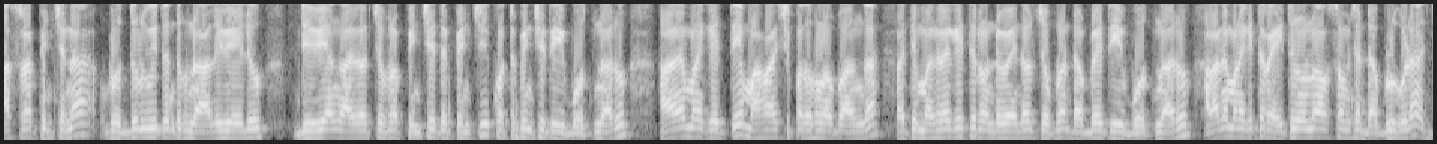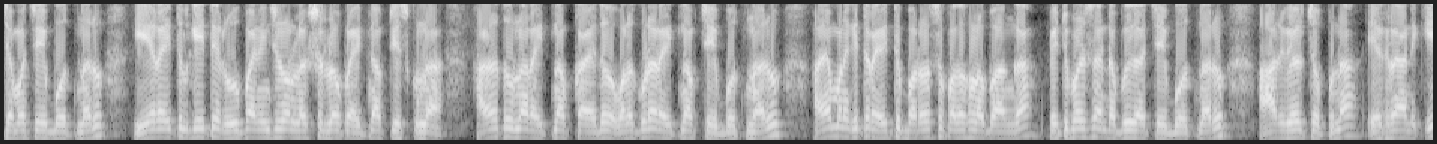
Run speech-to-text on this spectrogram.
ఆసరా పెంచిన వృద్ధులకు నాలుగు వేలు దివ్యాంగ ఆరు వేల చొప్పున పెంచి అయితే పెంచి కొత్త పెంచి అయితే ఇవ్వబోతున్నారు. అలానే మనకైతే మహారాష్ట్ర పథకంలో భాగంగా ప్రతి మహిళకైతే రెండు వేల చొప్పున డబ్బులు అయితే ఇవ్వబోతున్నారు. అలానే మనకైతే రైతు రుణ సంబంధించిన డబ్బులు కూడా జమ చేయబోతున్నారు. ఏ రైతులకైతే రూపాయి నుంచి రెండు లక్షల లోపు రైతునాప్ తీసుకున్న అర్హత ఉన్న రైతు నాప్ కాలేదో వాళ్ళకు కూడా రైతునాప్ చేయబోతున్నారు. అలాగే మనకైతే రైతు భరోసా పథకంలో భాగంగా పెట్టుబడి సాయం డబ్బులు చేయబోతున్నారు. ఆరు వేలు చొప్పున ఎకరానికి.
